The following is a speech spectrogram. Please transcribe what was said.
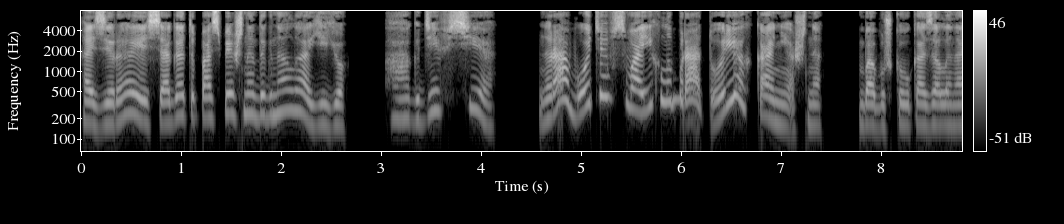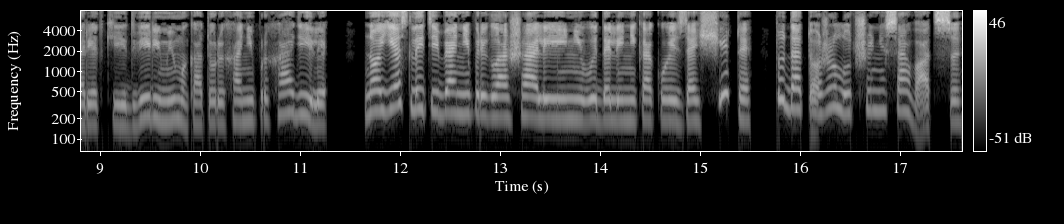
Озираясь, Агата поспешно догнала ее. «А где все?» «На работе в своих лабораториях, конечно», — бабушка указала на редкие двери, мимо которых они проходили. «Но если тебя не приглашали и не выдали никакой защиты, туда тоже лучше не соваться».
